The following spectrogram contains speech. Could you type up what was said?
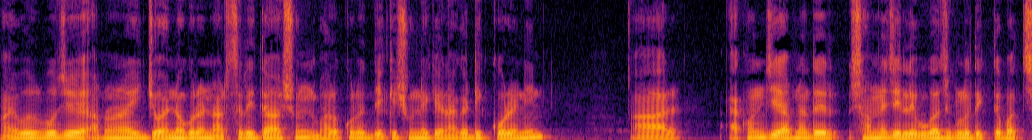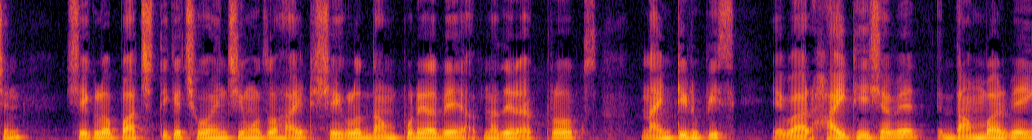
আমি বলব যে আপনারা এই জয়নগরের নার্সারিতে আসুন ভালো করে দেখে শুনে কেনাকাটি করে নিন। আর এখন যে আপনাদের সামনে যে লেবু গাছগুলো দেখতে পাচ্ছেন সেগুলো পাঁচ থেকে ছ ইঞ্চি মতো হাইট সেগুলোর দাম পড়ে যাবে আপনাদের অ্যাপ্রক্স নাইনটি রুপিস এবার হাইট হিসাবে দাম বাড়বে এই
